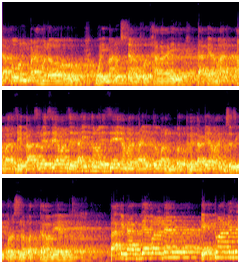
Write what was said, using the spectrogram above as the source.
দাপন করা হলো। ওই মানুষটা কোথায়? তাকে আমার আমার যে কাজ রয়েছে, আমার যে দায়িত্ব রয়েছে, আমার দায়িত্ব পালন করতে হবে, তাকে আমার কিছু যে প্রশ্ন করতে হবে। পাখি ডাক দিয়ে বলবে, একটু আগে যে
